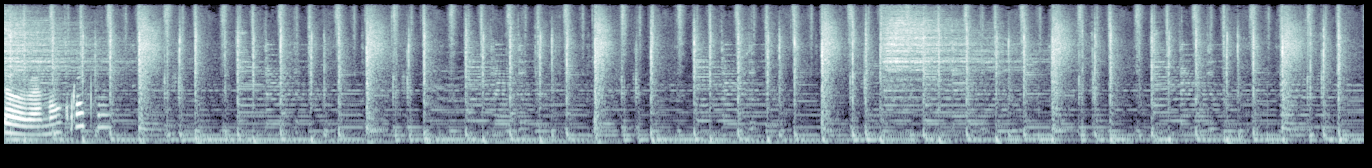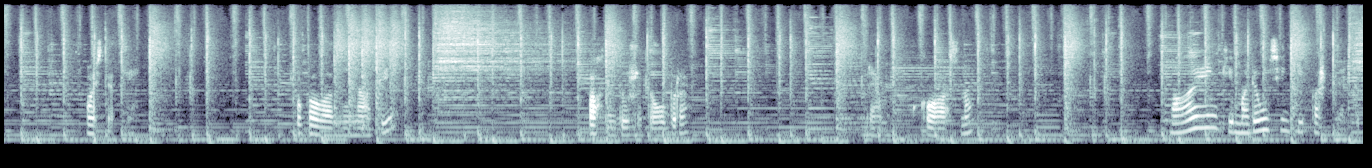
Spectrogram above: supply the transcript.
Заливаємо окропом. Ось такий шоколадний напій. Пахне дуже добре. Прям класно. Маленький, малюсенький паштетик.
